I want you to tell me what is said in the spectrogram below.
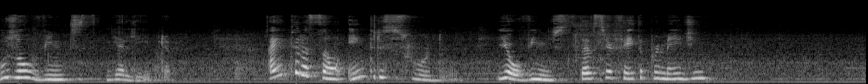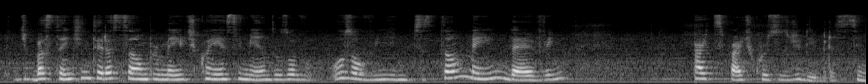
Os ouvintes e a Libra. A interação entre surdo e ouvintes deve ser feita por meio de de bastante interação por meio de conhecimento. Os, os ouvintes também devem participar de cursos de Libras, sim,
